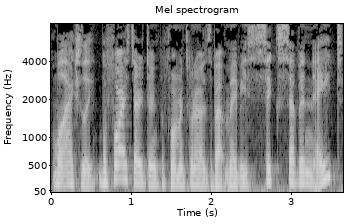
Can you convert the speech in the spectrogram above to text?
well, actually, before I started doing performance, when I was about maybe six, seven, eight,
